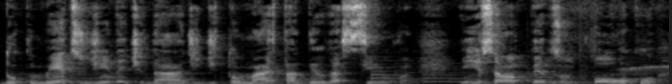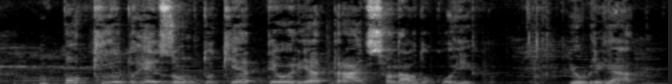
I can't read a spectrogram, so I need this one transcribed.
Documentos de Identidade de Tomás Tadeu da Silva. E isso é apenas um pouco, um pouquinho do resumo do que é teoria tradicional do currículo. E obrigado.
